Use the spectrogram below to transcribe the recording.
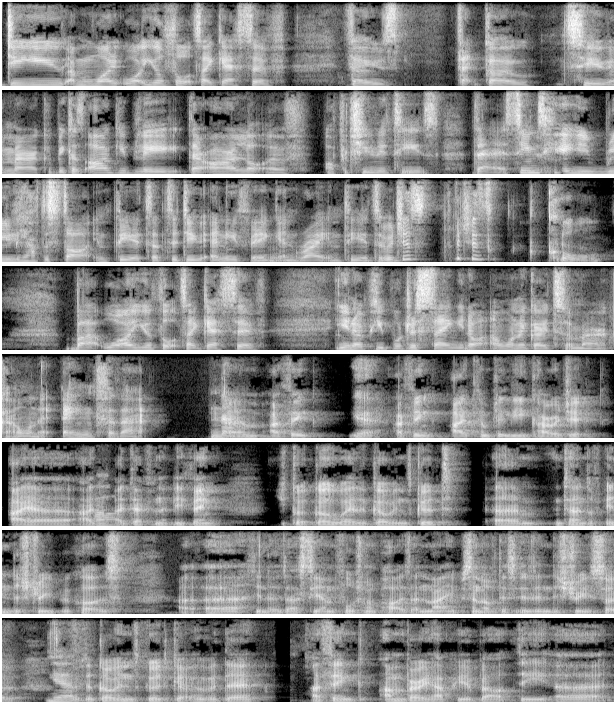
Do you? I mean, what what are your thoughts? I guess of those that go to America because arguably there are a lot of opportunities there. It seems here you really have to start in theatre to do anything and write in theatre, which is which is cool. But what are your thoughts, I guess, of, you know, people just saying, you know what, I want to go to America. I want to aim for that now. um, I think yeah, I think I completely encourage it. I uh, I, Oh. I definitely think you could go where the going's good. um, in terms of industry because uh, uh, you know that's the unfortunate part is that ninety percent of this is industry. So Yeah. if the going's good, get over there. I think I'm very happy about the uh,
